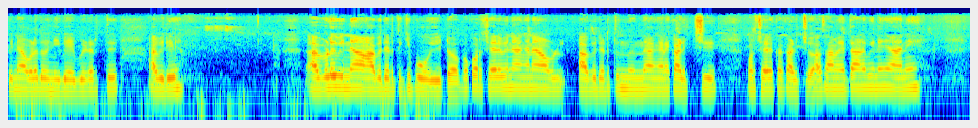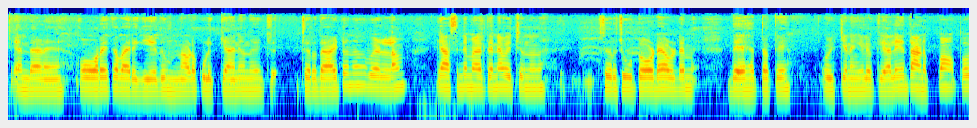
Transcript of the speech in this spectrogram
പിന്നെ അവൾ ധോനി ബേബിയുടെ അടുത്ത് അവർ അവൾ പിന്നെ അവരുടെ അടുത്തേക്ക് പോയിട്ടോ. അപ്പോൾ കുറച്ച് നേരം പിന്നെ അങ്ങനെ അവൾ അവരുടെ അടുത്ത് നിന്ന് അങ്ങനെ കളിച്ച് കുറച്ചു നേരമൊക്കെ കളിച്ചു. ആ സമയത്താണ് പിന്നെ ഞാൻ എന്താണ് കോറയൊക്കെ വരകിയതും അവിടെ കുളിക്കാനും ഒന്ന് ചെറുതായിട്ടൊന്ന് വെള്ളം ഗ്യാസിന്റെ മേലെ തന്നെ വെച്ചൊന്ന് ചെറു ചൂട്ടോടെ അവളുടെ ദേഹത്തൊക്കെ ഒഴിക്കണമെങ്കിലൊക്കെ അല്ലെങ്കിൽ തണുപ്പം ഇപ്പോൾ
